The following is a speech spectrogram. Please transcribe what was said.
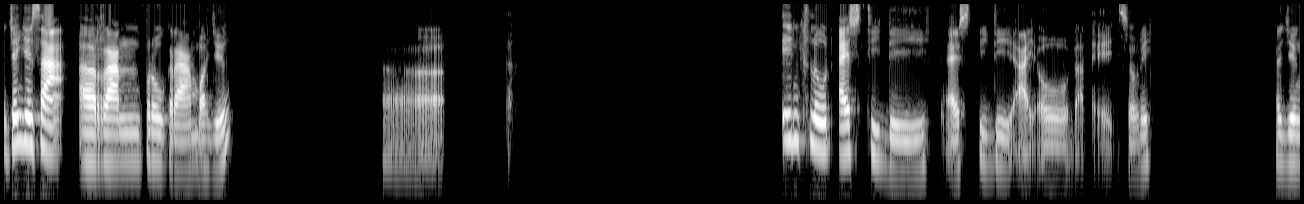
អញ្ចឹងយើងសាក run program របស់យើងអឺ include std stdio.h sorry ហើយយើង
